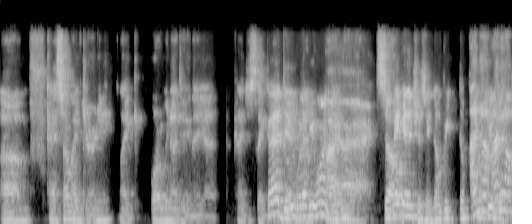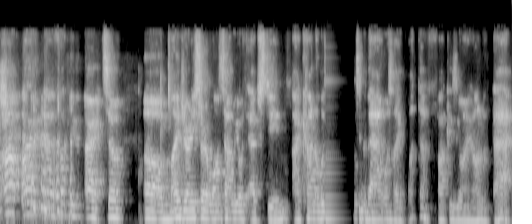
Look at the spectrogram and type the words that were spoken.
Um, can I start my journey? Like, or are we not doing that yet? Can I just like Go ahead, dude. Whatever you want, All right, dude. all right, all right. So Make it interesting. Don't be. Don't. I know, don't be know. Oh, all right, no, fuck you. All right, so um, my journey started a long time ago with Epstein. I kind of looked into that was like, what the fuck is going on with that?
